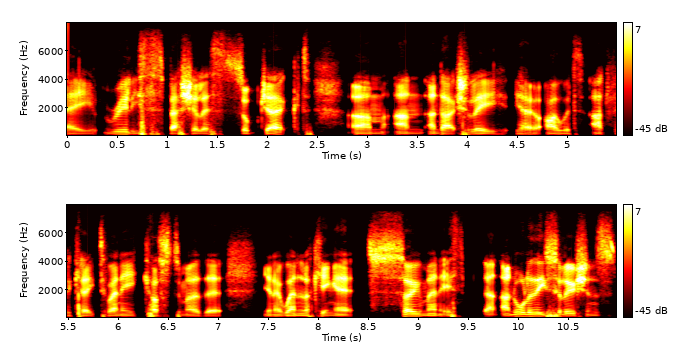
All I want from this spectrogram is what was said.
a really specialist subject, um, and and actually, you know, I would advocate to any customer that you know when looking at so many, and all of these solutions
